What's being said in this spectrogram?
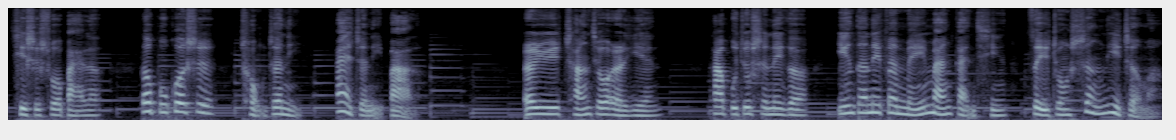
其实说白了。都不过是宠着你、爱着你罢了，而于长久而言，他不就是那个赢得那份美满感情最终胜利者吗？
